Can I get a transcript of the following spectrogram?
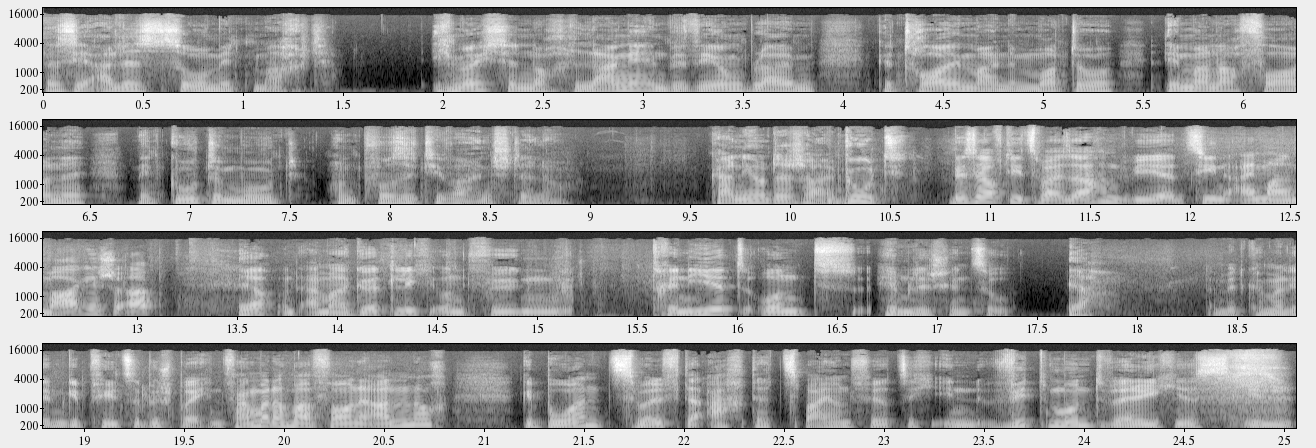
dass sie alles so mitmacht. Ich möchte noch lange in Bewegung bleiben, getreu meinem Motto, immer nach vorne, mit gutem Mut und positiver Einstellung. Kann ich unterschreiben. Gut, bis auf die zwei Sachen. Wir ziehen einmal magisch ab ja. und einmal göttlich und fügen trainiert und himmlisch hinzu. Ja. Damit können wir dem gibt viel zu besprechen. Fangen wir doch mal vorne an noch. Geboren 12.08.42 in Wittmund, welches in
